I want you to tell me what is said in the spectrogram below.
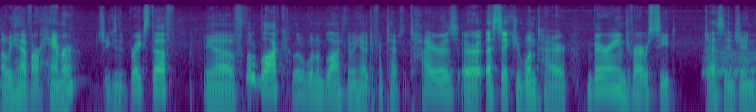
Uh, we have our hammer, which you can break stuff. We have a little block, a little wooden block. Then we have different types of tires, or that's actually one tire, bearing, driver seat, gas engine,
